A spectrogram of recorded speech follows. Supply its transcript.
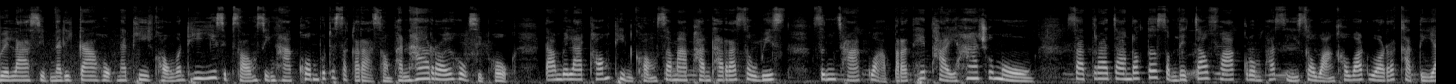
เวลา 10นาฬิกา6นาทีของวันที่ 22 สิงหาคมพุทธศักราช 2566 ตามเวลาท้องถิ่นของสมาพันธรัฐสวิส ซึ่งช้ากว่าประเทศไทย 5 ชั่วโมง ศาสตราจารย์ดรสมเด็จเจ้าฟ้ากรมพระศรีสว่างควัตวรคตติย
